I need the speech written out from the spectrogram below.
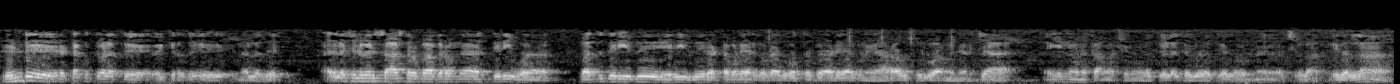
ரெண்டு ரெட்டை குத்து விளக்கு வைக்கிறது நல்லது. அதுல சில பேர் சாஸ்திரம் பாக்குறவங்க தெரிய வ- பத்து தெரியுது எரியுது ரெட்டை இருக்கக்கூடாது ஒத்த இருக்கணும் யாராவது சொல்லுவாங்கன்னு நினைச்சா இன்னொன்னு காமாட்சி விளக்கு இல்லை கவி விளக்கு ஏதோ ஒன்று வச்சுக்கலாம். இதெல்லாம்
